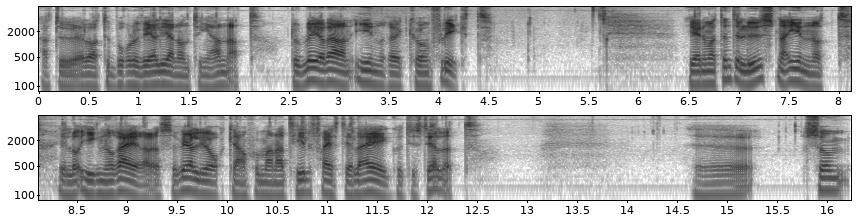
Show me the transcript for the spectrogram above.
att du, eller att du borde välja någonting annat. Då blir det en inre konflikt. Genom att inte lyssna inåt eller ignorera det så väljer kanske man att tillfredsställa egot istället. Eh, som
